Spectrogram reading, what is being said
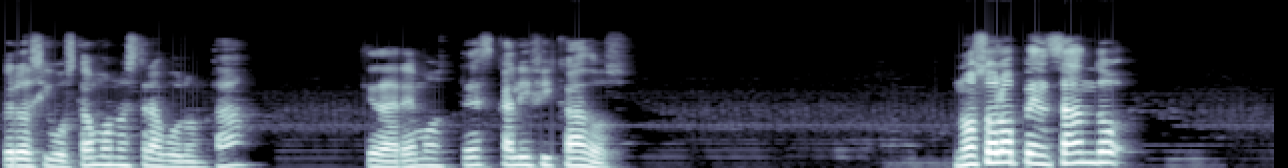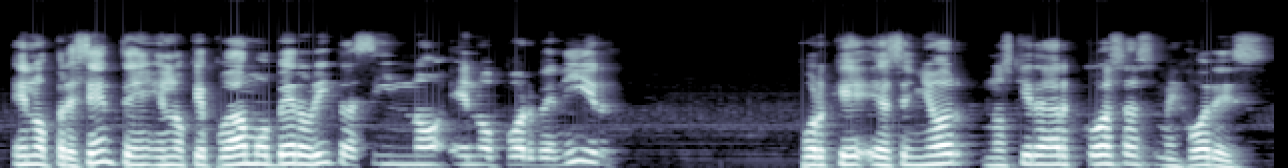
Pero si buscamos nuestra voluntad, quedaremos descalificados. No solo pensando en lo presente, en lo que podamos ver ahorita, sino en lo porvenir. Porque el Señor nos quiere dar cosas mejores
